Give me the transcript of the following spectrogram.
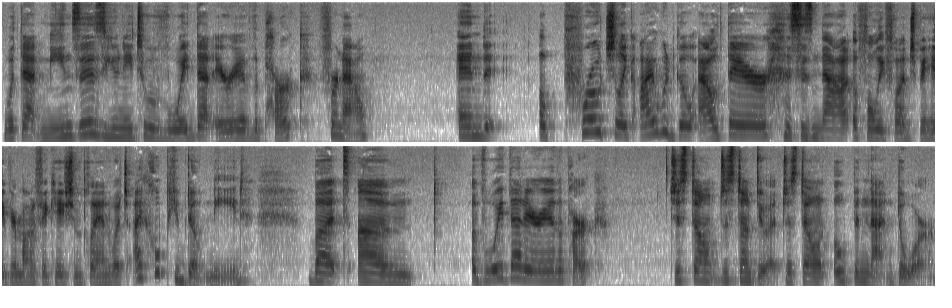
What that means is you need to avoid that area of the park for now. And approach like I would go out there. This is not a fully fledged behavior modification plan, which I hope you don't need. But um avoid that area of the park. Just don't just don't do it. Just don't open that door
